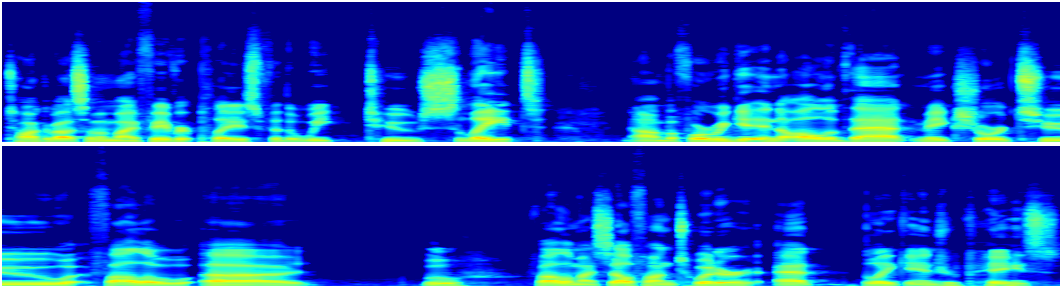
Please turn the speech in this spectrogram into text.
talk about some of my favorite plays for the week two slate. Um, before we get into all of that, make sure to follow uh, ooh, follow myself on Twitter at Blake Andrew Pace.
